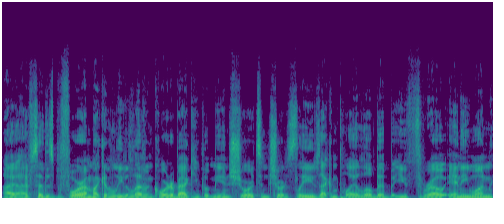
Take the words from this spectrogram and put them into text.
I, have said this before. I'm like an elite 11 quarterback. You put me in shorts and short sleeves, I can play a little bit, but you throw anyone,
